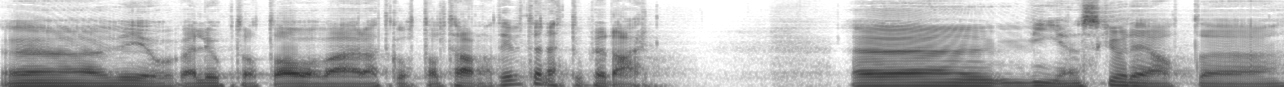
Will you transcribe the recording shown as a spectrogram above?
Uh, vi er jo veldig opptatt av å være et godt alternativ til nettopp det der. Uh, vi ønsker jo det at uh,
